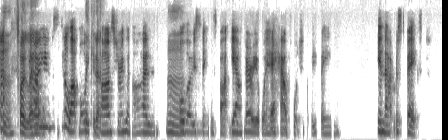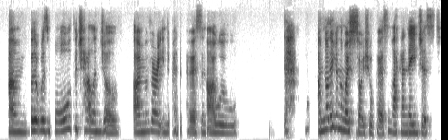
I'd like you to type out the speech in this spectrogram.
Mm, totally. you know, he was still up multiple times during the night and mm. all those things. But yeah, I'm very aware how fortunate we've been in that respect. Um, but it was more the challenge of I'm a very independent person. I will, I'm not even the most social person. Like I need just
